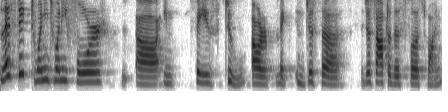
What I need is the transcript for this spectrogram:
let's take 2024 uh in phase two or like in just the just after this first one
